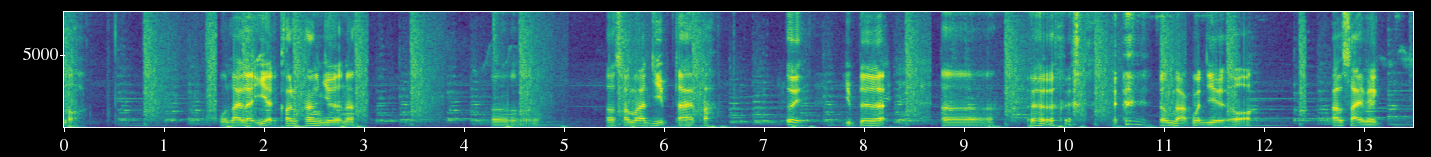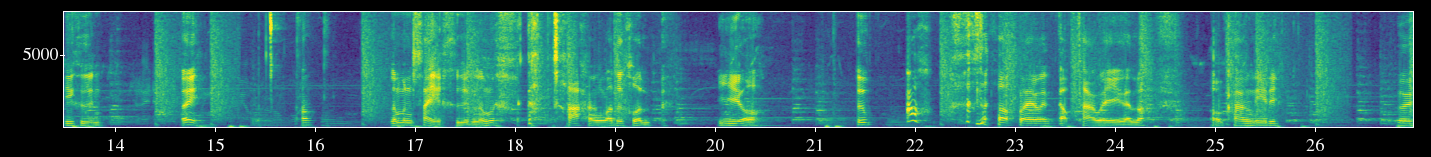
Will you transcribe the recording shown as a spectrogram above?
เหรอโอ้รายละเอียดค่อนข้างเยอะนะ เออ เราสามารถหยิบได้ปะเฮ้ย หยิบได้เลย เออเออน้ำหนักมันเยอะเหรอเราใส่ไปที่คืน เฮ้ยเอ้าแล้วมันใส่คืนแล้วมันกลับทางวะทุกคนย่างนี้เหรออึ๊บเอ้าทำไมมันกลับทางไปอย่างนั้นวะเอาข้างนี้ดิ เฮ้ย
